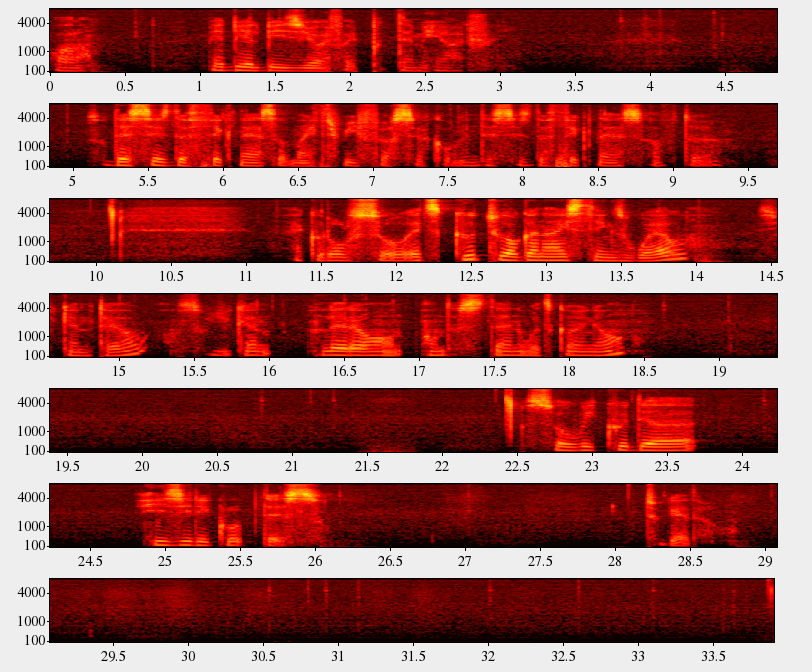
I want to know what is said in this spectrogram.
Voila. Maybe it'll be easier if I put them here actually. So this is the thickness of my three first circle and this is the thickness of the I could also it's good to organize things well as you can tell so you can later on understand what's going on so we could uh, easily group this together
